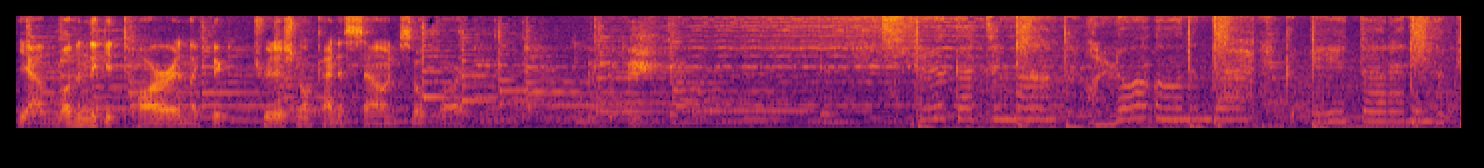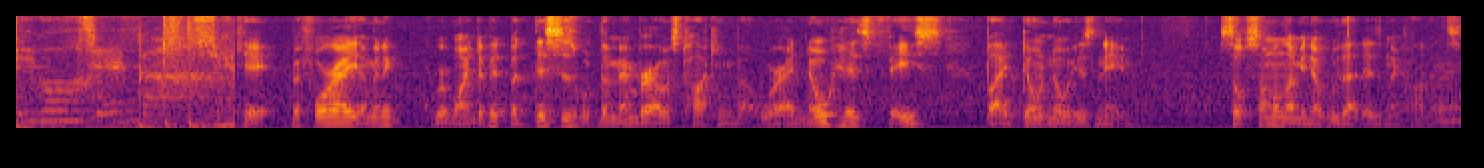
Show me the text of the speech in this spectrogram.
Yeah, I'm loving the guitar and like the traditional kind of sound so far. Okay, before I, I'm gonna rewind a bit, but this is the member I was talking about, where I know his face, but I don't know his name. So someone let me know who that is in the comments.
